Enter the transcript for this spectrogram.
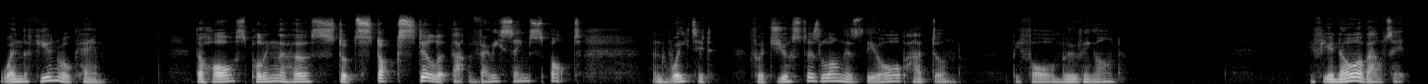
When the funeral came, the horse pulling the hearse stood stock still at that very same spot and waited for just as long as the orb had done before moving on. If you know about it,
